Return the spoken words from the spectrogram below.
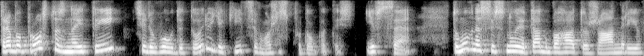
Треба просто знайти цільову аудиторію, якій це може сподобатись, і все. Тому в нас існує так багато жанрів,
